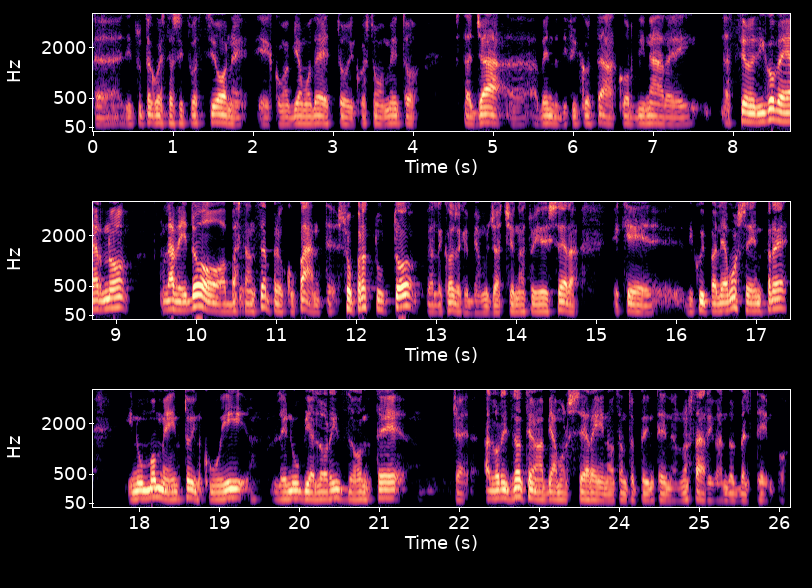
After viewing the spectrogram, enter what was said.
eh, di tutta questa situazione e come abbiamo detto in questo momento sta già eh, avendo difficoltà a coordinare l'azione di governo, la vedo abbastanza preoccupante, soprattutto per le cose che abbiamo già accennato ieri sera e che, di cui parliamo sempre, in un momento in cui le nubi all'orizzonte, cioè all'orizzonte non abbiamo il sereno, tanto per intendere, non sta arrivando il bel tempo.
